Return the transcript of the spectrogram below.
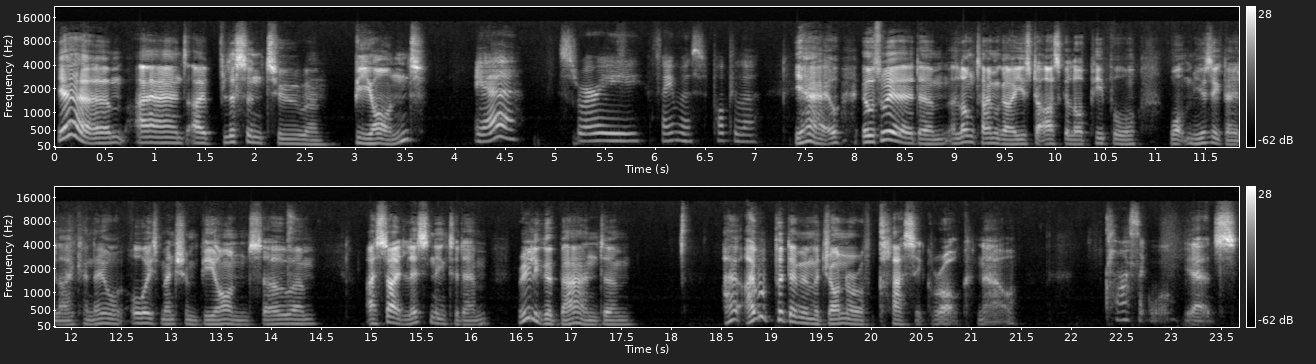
yeah, um, and I've listened to um, Beyond. Yeah, it's very famous, popular. Yeah, it, it was weird. Um, a long time ago, I used to ask a lot of people what music they like, and they always mentioned Beyond. So um, I started listening to them. Really good band. Um, I I would put them in the genre of classic rock now. Classic rock. Yeah, it's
